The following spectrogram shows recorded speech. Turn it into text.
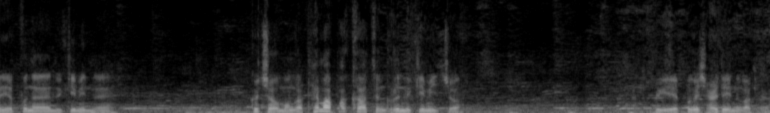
와 예쁘네 느낌 있네 그쵸 뭔가 테마파크 같은 그런 느낌이 있죠 되게 예쁘게 잘 돼 있는 것 같아요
